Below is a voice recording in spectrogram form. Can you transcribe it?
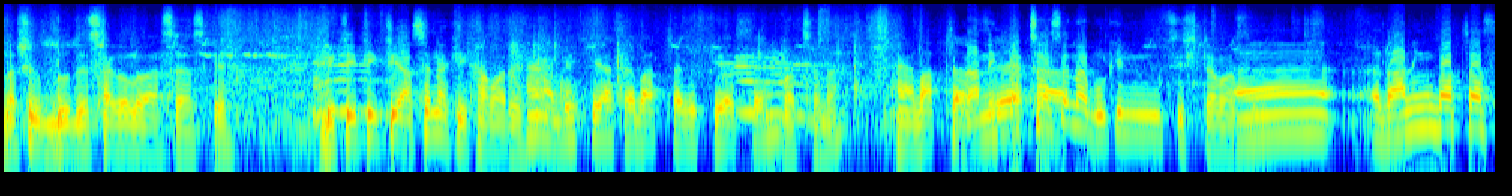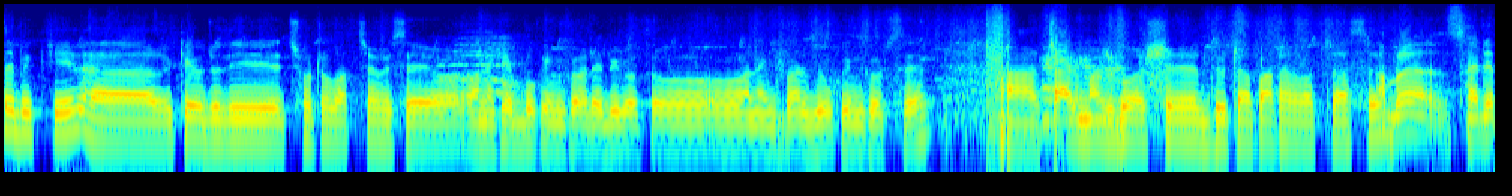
দর্শক দুধের ছাগলও আছে আজকে। বিক্রি টিক্রি আছে নাকি খামারে? হ্যাঁ বিক্রি আছে বাচ্চা বিক্রি আছে। বাচ্চা না? হ্যাঁ বাচ্চা রানিং বাচ্চা আছে না বুকিং সিস্টেম আছে? রানিং বাচ্চা আছে বিক্রির আর কেউ যদি ছোট বাচ্চা হয়েছে অনেকে বুকিং করে বিগত অনেকবার বুকিং করছে। আর চার মাস বয়সের দুটা পাঠার বাচ্চা আছে। আমরা সাইডে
